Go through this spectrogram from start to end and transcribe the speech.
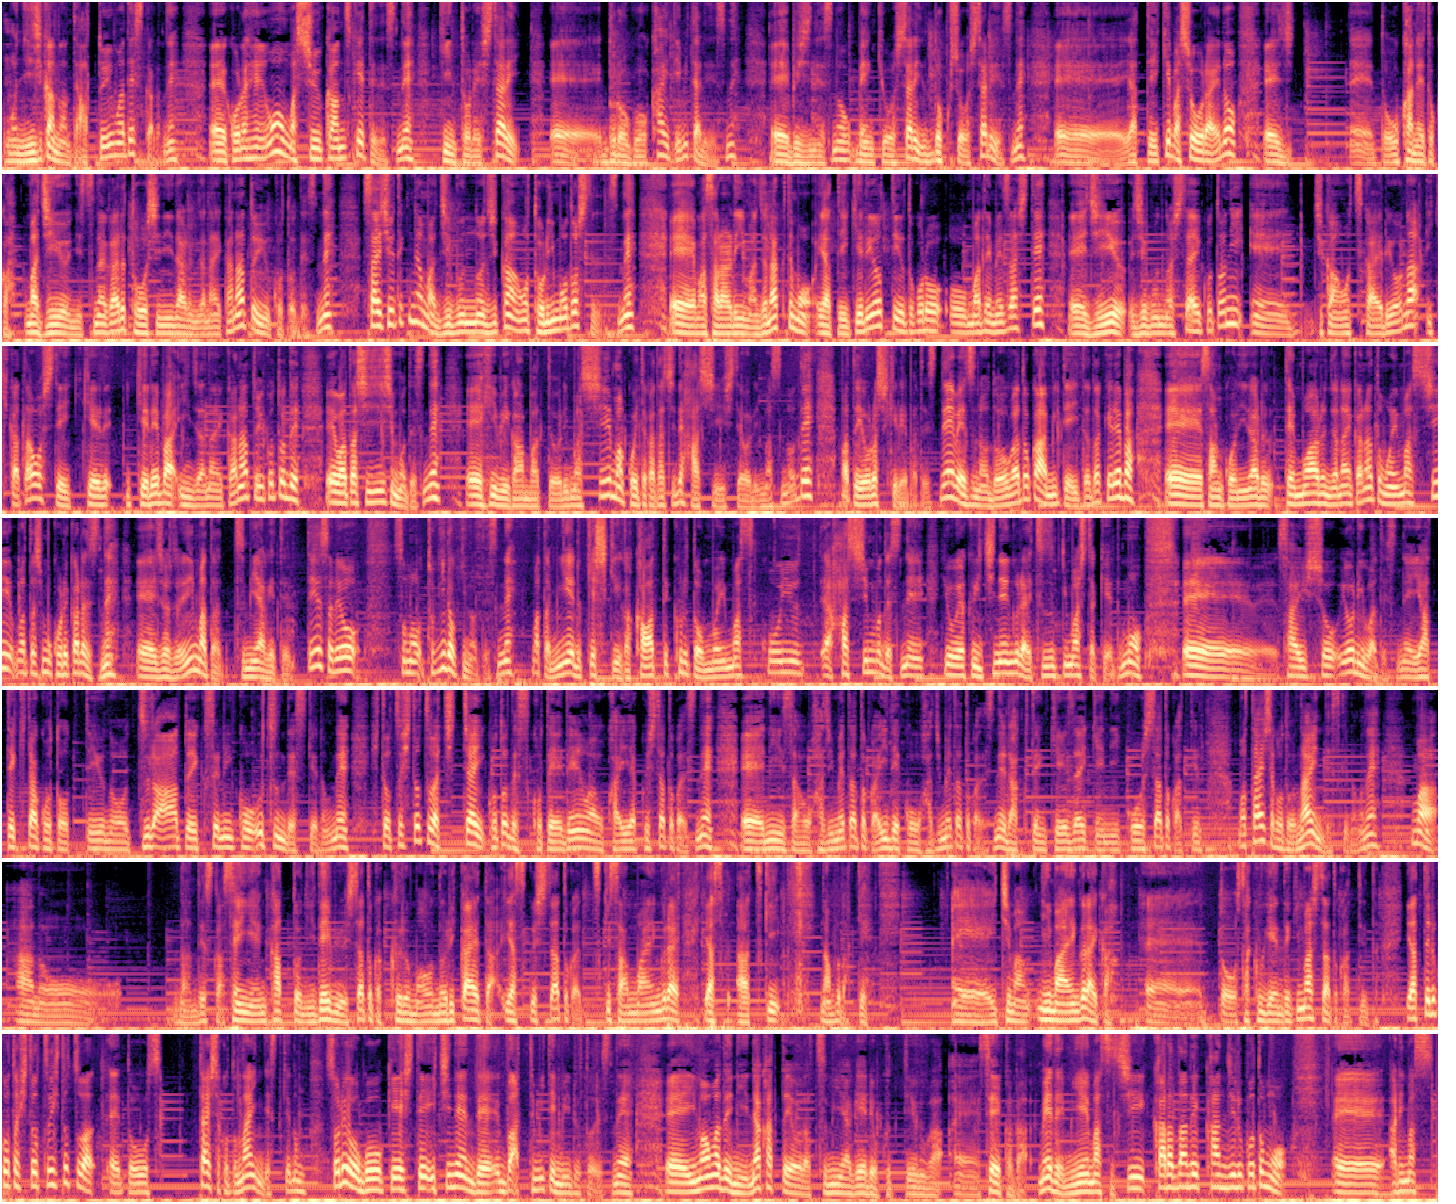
もう2時間なんてあっという間ですからね、えー、この辺をま習慣づけてですね筋トレしたり、えー、ブログを書いてみたりですね、えー、ビジネスの勉強をしたり読書をしたりですね、え、やっていけば将来の、えーえーと、お金とか、まあ、自由につながる投資になるんじゃないかなということですね。最終的にはま自分の時間を取り戻してですね、えー、まサラリーマンじゃなくてもやっていけるよっていうところまで目指して、え、自由自分のしたいことに、え、時間を使えるような生き方をしていけいければいいんじゃないかなということで、え、私自身もですね、え、日々頑張っておりますし、まあ、こういった形で発信しておりますのでまたよろしければですね別の動画とか見ていただければ、え、参考になる点もあるんじゃないかなと思いますし私もこれからですね、えー、徐々にまた積み上げてってそれをその時々のですねまた見える景色が変わってくると思います。こういう発信もですねようやく1年ぐらい続きましたけれども、えー、最初よりはですねやってきたことっていうのをずらーっとエクセルにこう打つんですけどね一つ一つはちっちゃいことです。固定電話を解約したとかですね、えー、NISA を始めたとか iDeCo を始めたとかですね楽天経済圏に移行したとかっていう、まあ、大したことはないんですけどもね。まああのー何ですか？1000円カットにデビューしたとか車を乗り換えた安くしたとか月3万円ぐらい安くあ月何ぼだっけ？えー、1万2万円ぐらいか、えー、っと削減できましたとかっていうとやってること一つ一つは、えー、っと大したことないんですけども、それを合計して1年でバッて見てみるとですね、えー、今までになかったような積み上げ力っていうのが、えー、成果が目で見えますし、体で感じることも、えー、あります。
